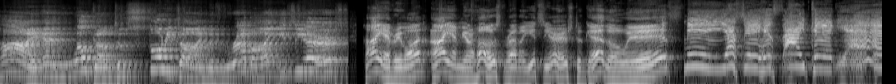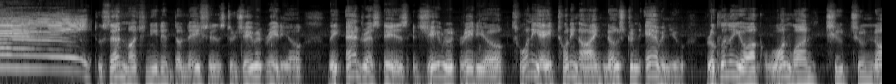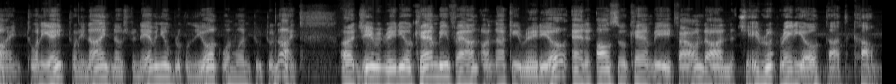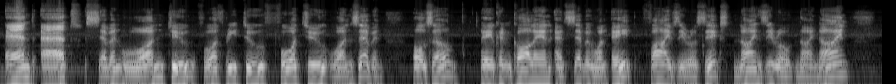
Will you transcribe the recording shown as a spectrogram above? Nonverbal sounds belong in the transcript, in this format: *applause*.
Hi, and welcome to Storytime with Rabbi Yitzy Erps. Hi everyone, I am your host, Rabbi Yitzy Erps, together with... Me, Yossi, his sidekick, yay! To send much needed donations to J-Root Radio, the address is J-Root Radio, 2829 Nostrand Avenue, Brooklyn, New York, 11229. 2829 Nostrand Avenue, Brooklyn, New York, 11229. Uh, J-Root Radio can be found on Naki Radio, and it also can be found on jrootradio.com and at 712-432-4217. Also, you can call in at 718-506-9099.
